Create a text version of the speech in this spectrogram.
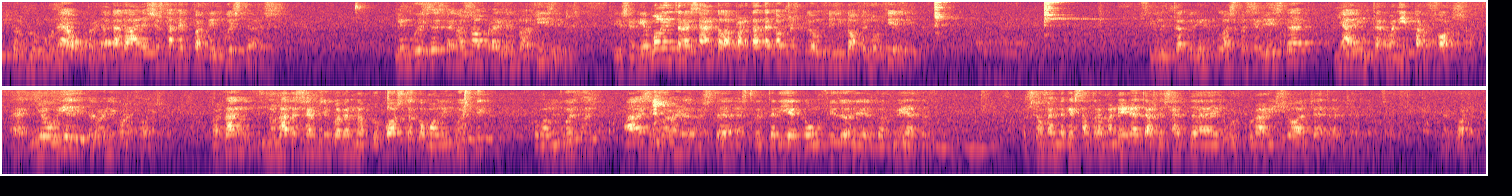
i que proposeu, perquè a Catalunya això està fet per lingüistes, lingüistes que no són, per exemple, físics. O sigui, seria molt interessant que l'apartat de com s'escriu un físic el fes un físic. O sigui, l'especialista hi ha d'intervenir per força, eh? hi hauria d'intervenir per força. Per tant, nosaltres fem simplement una proposta com a lingüístic, com a lingüistes, ah, simplement es, es tractaria que un físic doncs mira, això ho fem d'aquesta altra manera, t'has deixat d'incorporar això, etc etc. D'acord?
